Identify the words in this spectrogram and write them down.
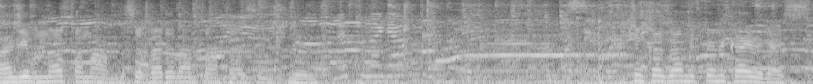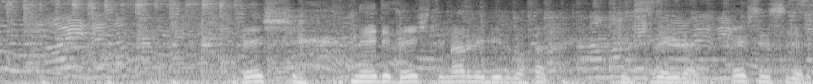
Bence bunlar tamam. Bu sefer de ben tam tersini düşünüyorum. Nesine gel? Bütün kazandıklarını kaybedersin. Hayır canım. 5 neydi? 5 dinar ve 1 dolar. Tamam, İkisi de bir. Hepsini silerim.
